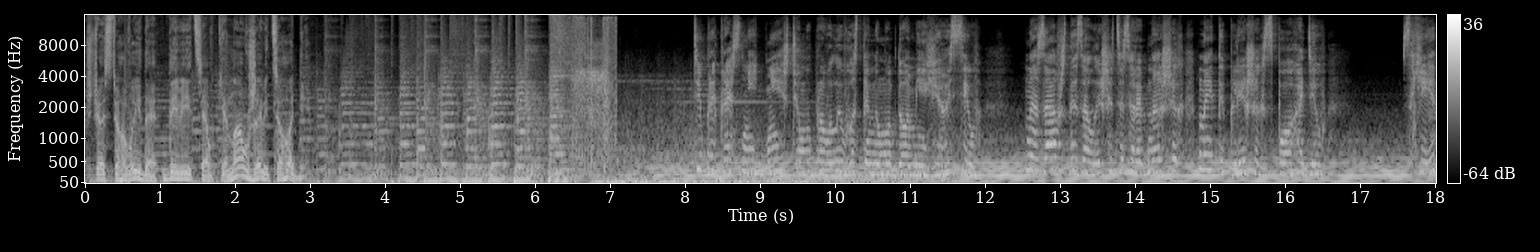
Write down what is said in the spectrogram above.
Що з цього вийде? Дивіться в кіно вже від сьогодні. Ті прекрасні дні, що ми провели в гостинному домі Гьосів, назавжди залишиться серед наших найтепліших спогадів. Схід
